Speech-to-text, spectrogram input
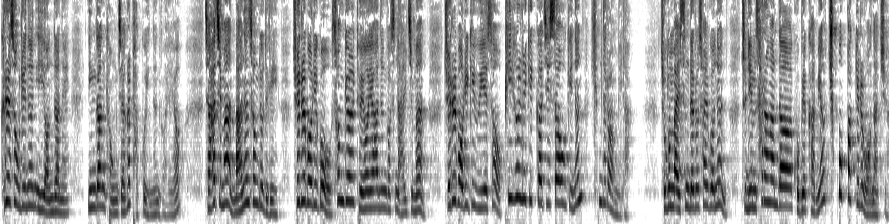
그래서 우리는 이 연단에 인간 경작을 받고 있는 거예요. 자, 하지만 많은 성도들이 죄를 버리고 성결되어야 하는 것은 알지만 죄를 버리기 위해서 피 흘리기까지 싸우기는 힘들어 합니다. 조금 말씀대로 살고는 주님 사랑한다 고백하며 축복받기를 원하지요.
